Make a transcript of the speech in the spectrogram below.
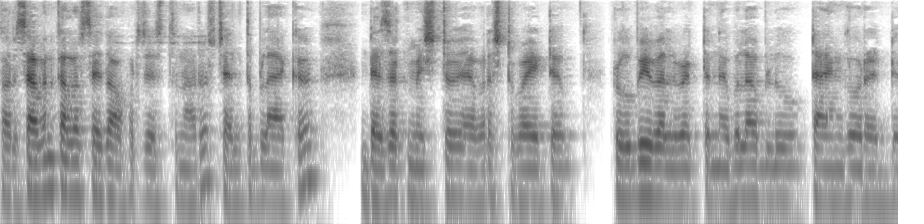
sorry seven colours అయితే ఆఫర్ చేస్తున్నారు. Stealth black desert mist Everest white ruby velvet nebula blue tango red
